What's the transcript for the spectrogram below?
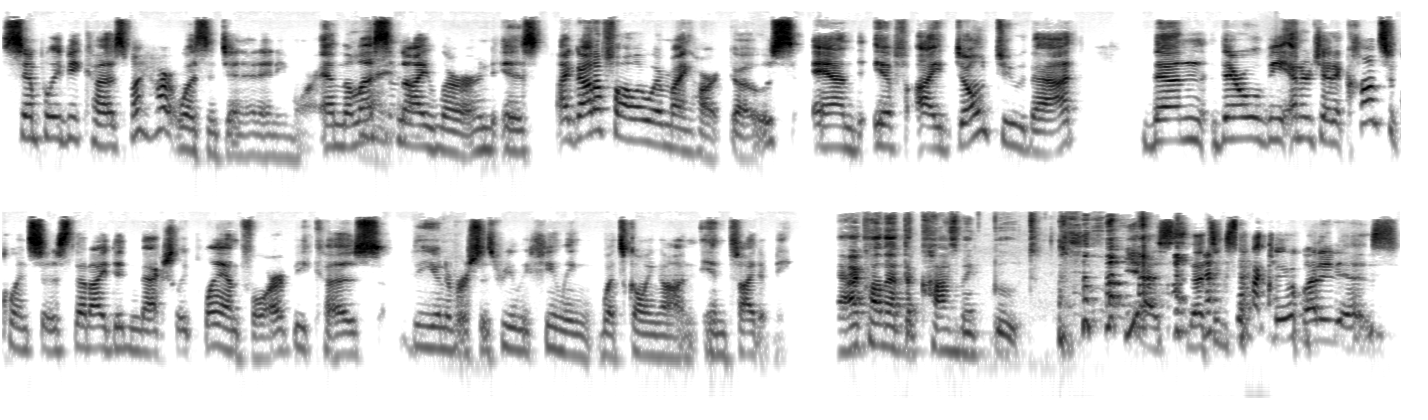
simply because my heart wasn't in it anymore. And the lesson right. I learned is I got to follow where my heart goes. And if I don't do that, then there will be energetic consequences that I didn't actually plan for because the universe is really feeling what's going on inside of me. I call that the cosmic boot. yes, that's exactly what it is.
